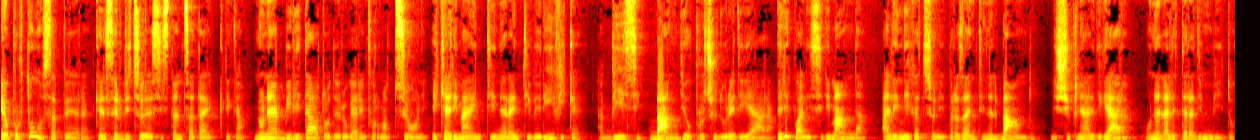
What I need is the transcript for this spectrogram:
È opportuno sapere che il servizio di assistenza tecnica non è abilitato ad erogare informazioni e chiarimenti inerenti verifiche, avvisi, bandi o procedure di gara, per i quali si rimanda alle indicazioni presenti nel bando, disciplinare di gara o nella lettera d'invito.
